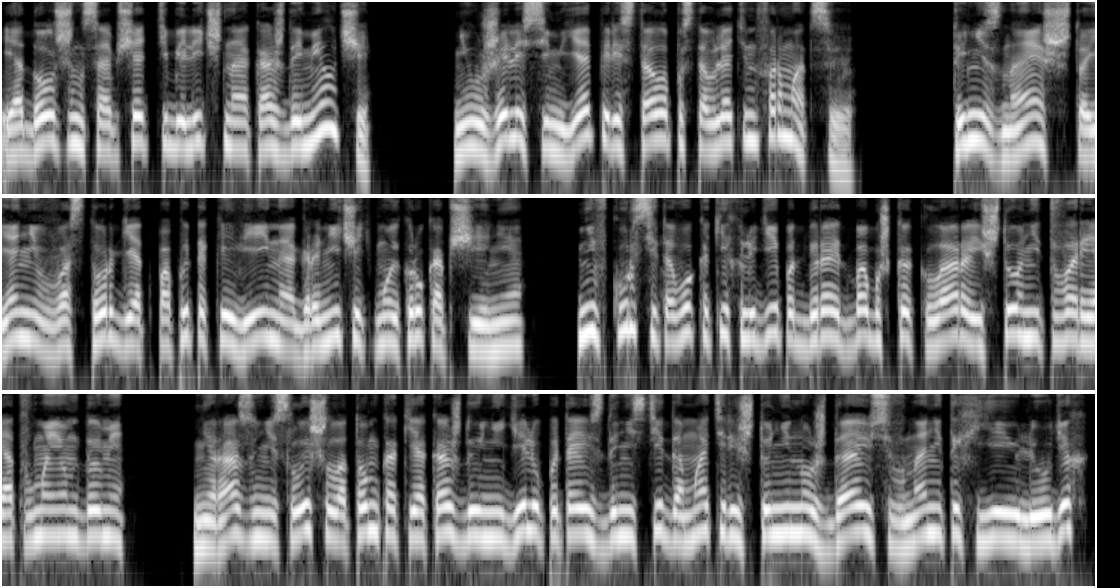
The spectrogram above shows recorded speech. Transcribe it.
Я должен сообщать тебе лично о каждой мелочи? Неужели семья перестала поставлять информацию? Ты не знаешь, что я не в восторге от попыток Эвейны ограничить мой круг общения, не в курсе того, каких людей подбирает бабушка Клара и что они творят в моем доме. Ни разу не слышал о том, как я каждую неделю пытаюсь донести до матери, что не нуждаюсь в нанятых ею людях.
